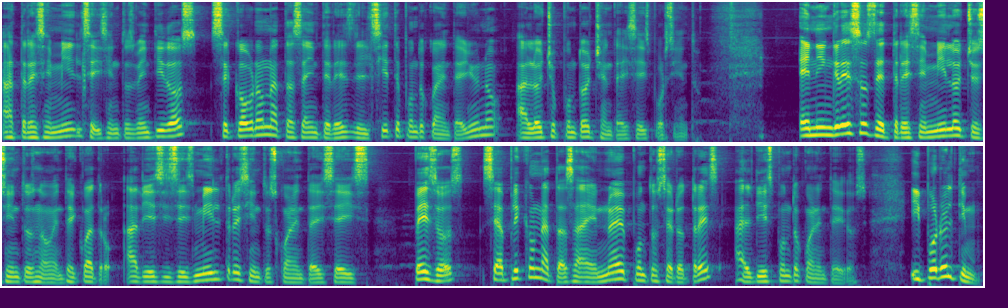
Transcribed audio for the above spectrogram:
a 13.622 se cobra una tasa de interés del 7.41 al 8.86%. En ingresos de 13.894 a 16.346 pesos se aplica una tasa de 9.03 al 10.42. Y por último,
